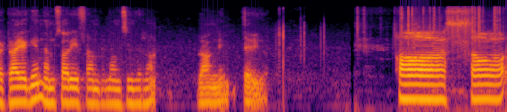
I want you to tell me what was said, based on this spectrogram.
a try again? I'm sorry if I'm pronouncing the wrong, wrong name. There you go. Oh, so,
